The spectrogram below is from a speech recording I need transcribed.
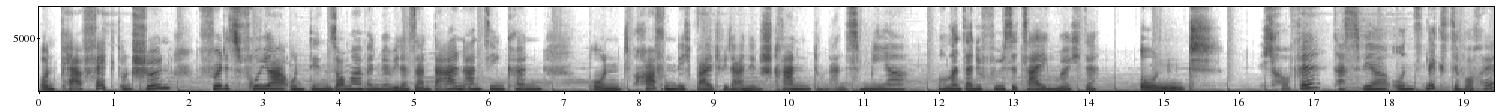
und perfekt und schön für das Frühjahr und den Sommer, wenn wir wieder Sandalen anziehen können und hoffentlich bald wieder an den Strand und ans Meer, wo man seine Füße zeigen möchte. Und ich hoffe, dass wir uns nächste Woche,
